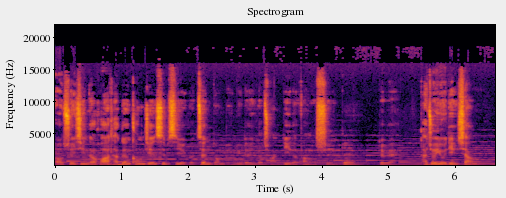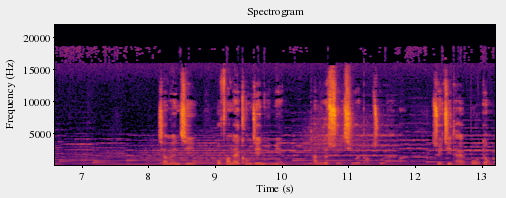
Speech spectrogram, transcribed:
哦，水晶的话，它跟空间是不是有个振动频率的一个传递的方式？对，对不对？它就有点像香氛机，我放在空间里面，它那个水汽会跑出来嘛？水汽它有波动嘛？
